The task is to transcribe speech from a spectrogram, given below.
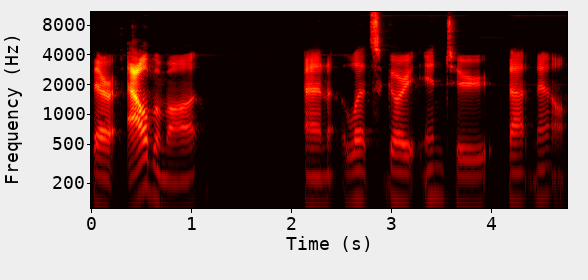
their album art, and let's go into that now.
